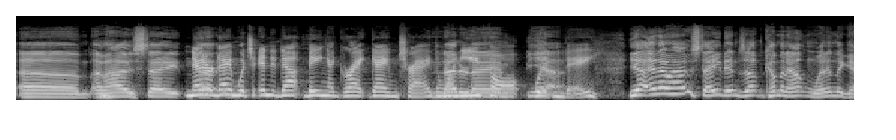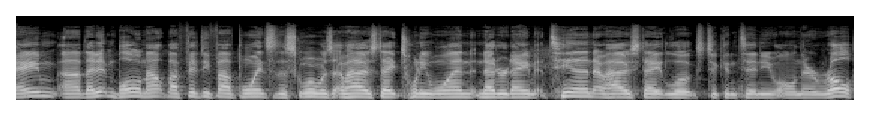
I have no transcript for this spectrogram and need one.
Um, Ohio State. Notre uh, Dame, which ended up being a great game, Trey, the one Notre you Dame, thought wouldn't be. Yeah, and Ohio State ends up coming out and winning the game. Uh, they didn't blow them out by 55 points. The score was Ohio State 21, Notre Dame 10. Ohio State looks to continue on their roll.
